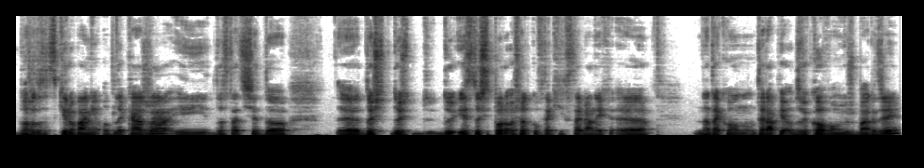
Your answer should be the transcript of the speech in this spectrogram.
można dostać skierowanie od lekarza i dostać się do dość, dość, jest dość sporo ośrodków takich stawianych e, na taką terapię odwykową już bardziej.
